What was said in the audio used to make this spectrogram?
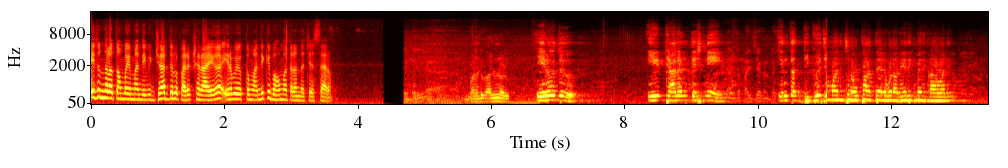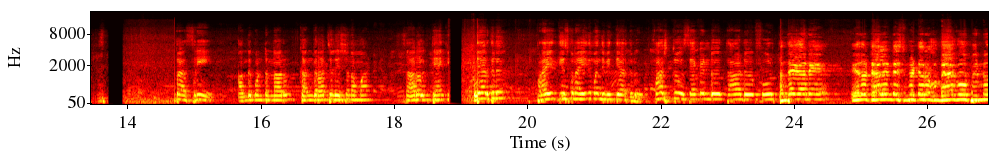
ఐదు వందల తొంభై మంది విద్యార్థులు పరీక్ష రాయగా ఇరవై ఒక్క మందికి బహుమతులు అందజేశారు. ఈరోజు ఈ టాలెంట్ టెస్ట్ని ఇంత దిగ్విజయం సంబంధించిన ఉపాధ్యాయులు కూడా వేదిక మీదకి రావాలి. శ్రీ అందుకుంటున్నారు. కంగ్రాచులేషన్ అమ్మా. సార్ థ్యాంక్ యూ విద్యార్థులు ప్రైజ్ తీసుకున్న ఐదు మంది విద్యార్థులు. ఫస్ట్ సెకండ్ థర్డ్ ఫోర్త్ అంతేగాని ఏదో టాలెంట్ టెస్ట్ పెట్టారు ఒక బ్యాగు పెన్ను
